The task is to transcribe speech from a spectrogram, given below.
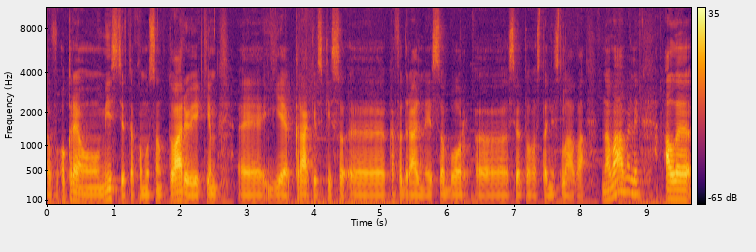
в окремому місці, в такому санктуарію, яким е, є Краківський е, кафедральний собор святого Станіслава на Вавелі. Але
